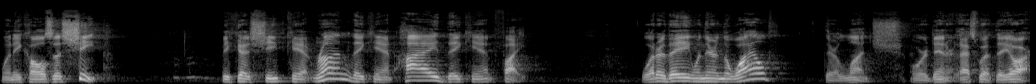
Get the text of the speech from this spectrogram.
when he calls us sheep. Because sheep can't run, they can't hide, they can't fight. What are they when they're in the wild? They're lunch or dinner. That's what they are.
